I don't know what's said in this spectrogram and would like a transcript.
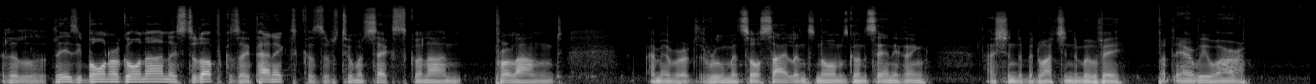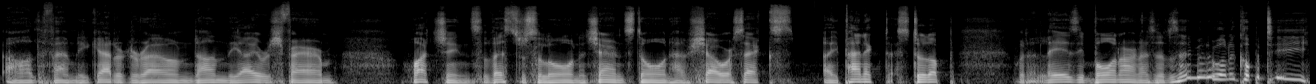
a little lazy boner going on. I stood up because I panicked because there was too much sex going on, prolonged. I remember the room was so silent, no one was going to say anything. I shouldn't have been watching the movie, but there we were all the family gathered around on the Irish farm, watching Sylvester Stallone and Sharon Stone have shower sex I panicked. I stood up with a lazy boner and I said, Does anybody want a cup of tea?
